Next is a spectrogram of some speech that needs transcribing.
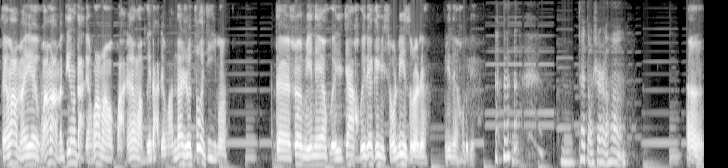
等俺们也完俺们定打电话嘛，晚上往回打电话，那时候座机嘛。等说明天要回去，家回来给你收拾利索的，明天回来。嗯，太懂事了哈。嗯，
